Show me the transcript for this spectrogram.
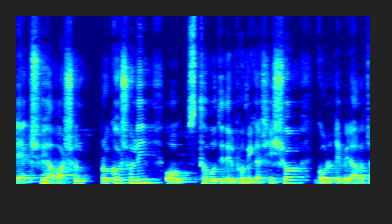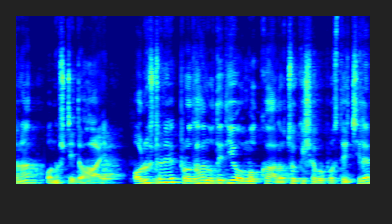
টেকসই আবাসন, প্রকৌশলী ও স্থপতিদের ভূমিকা শীর্ষক গোল টেবিল আলোচনা অনুষ্ঠিত হয়। অনুষ্ঠানে প্রধান অতিথি ও মুখ্য আলোচক হিসেবে উপস্থিত ছিলেন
